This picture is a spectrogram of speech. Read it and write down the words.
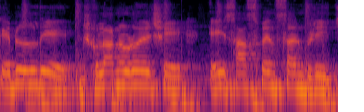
কেবল দিয়ে ঝোলানো রয়েছে এই সাসপেনশন ব্রিজ।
